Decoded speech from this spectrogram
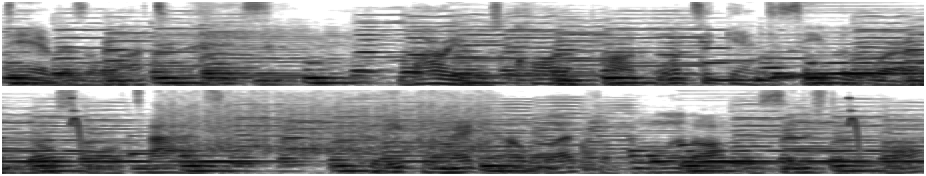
Damn, there's a lot. Mario was called upon once again to save the world, no small task. Could he prevent Count Bleck from pulling off the sinister plot?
